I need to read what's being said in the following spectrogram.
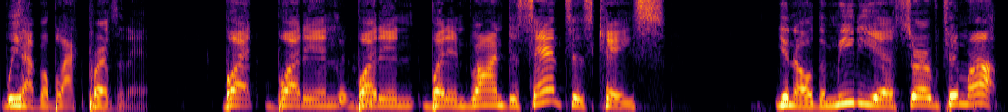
We have a black president." But but in but in but in Ron DeSantis' case, you know, the media served him up.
